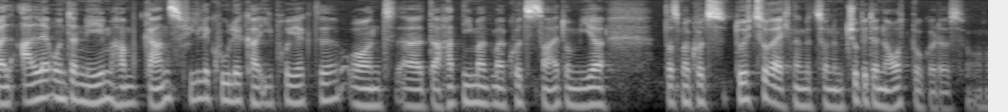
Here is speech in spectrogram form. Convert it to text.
weil alle Unternehmen haben ganz viele coole KI-Projekte und äh, da hat niemand mal kurz Zeit, um mir das mal kurz durchzurechnen mit so einem Jupyter Notebook oder so.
